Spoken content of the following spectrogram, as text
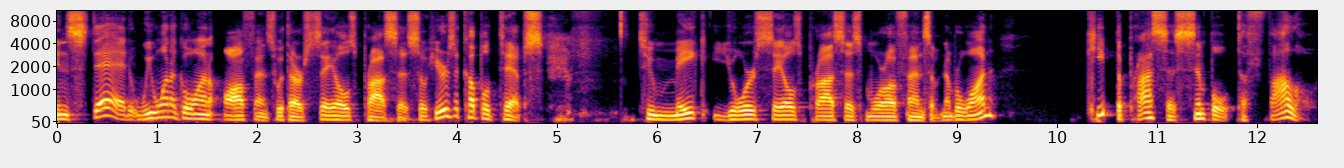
Instead, we want to go on offense with our sales process. So, here's a couple tips to make your sales process more offensive. Number one, keep the process simple to follow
